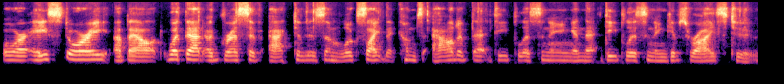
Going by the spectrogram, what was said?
or a story about what that aggressive activism looks like that comes out of that deep listening and that deep listening gives rise to?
